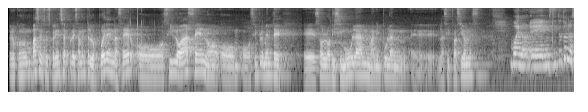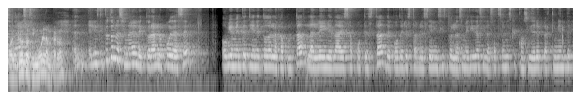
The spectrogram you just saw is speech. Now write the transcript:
Pero con base en su experiencia precisamente lo pueden hacer o sí lo hacen o, o, simplemente solo disimulan, manipulan las situaciones. Bueno, el Instituto Nacional... O incluso simulan, perdón. El Instituto Nacional Electoral lo puede hacer, Obviamente tiene toda la facultad, la ley le da esa potestad de poder establecer, insisto, las medidas y las acciones que considere pertinente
